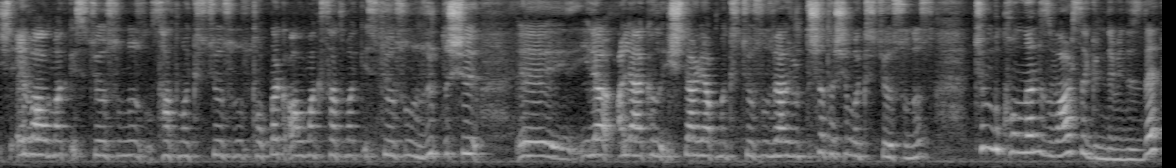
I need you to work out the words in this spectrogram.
işte ev almak istiyorsunuz, satmak istiyorsunuz, toprak almak, satmak istiyorsunuz, yurt dışı e, ile alakalı işler yapmak istiyorsunuz veya yurt dışına taşınmak istiyorsunuz. Tüm bu konularınız varsa gündeminizde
